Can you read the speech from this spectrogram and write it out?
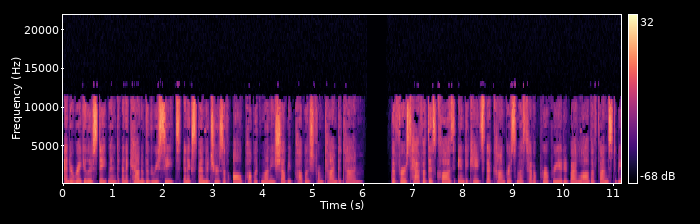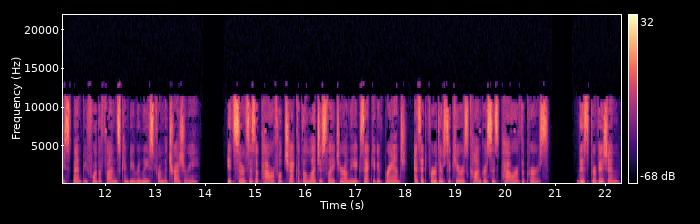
and a regular statement and account of the receipts and expenditures of all public money shall be published from time to time. The first half of this clause indicates that Congress must have appropriated by law the funds to be spent before the funds can be released from the Treasury. It serves as a powerful check of the legislature on the executive branch, as it further secures Congress's power of the purse. This provision,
